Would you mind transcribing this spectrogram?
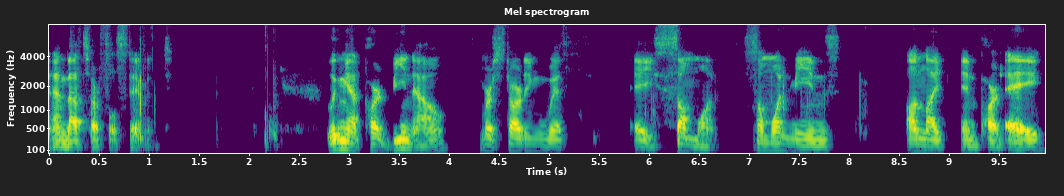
And that's our full statement. Looking at part B now, we're starting with a someone. Someone means, unlike in part A,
